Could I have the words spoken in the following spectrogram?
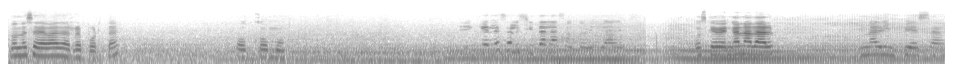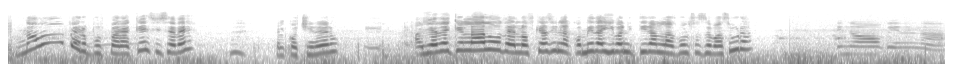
dónde se deba de reportar o cómo. ¿Qué le solicitan las autoridades? Pues que vengan a dar una limpieza. No, pero pues ¿para qué si se ve? El cochinero. Allá de qué lado de los que hacen la comida iban y tiran las bolsas de basura. Y no vienen a...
